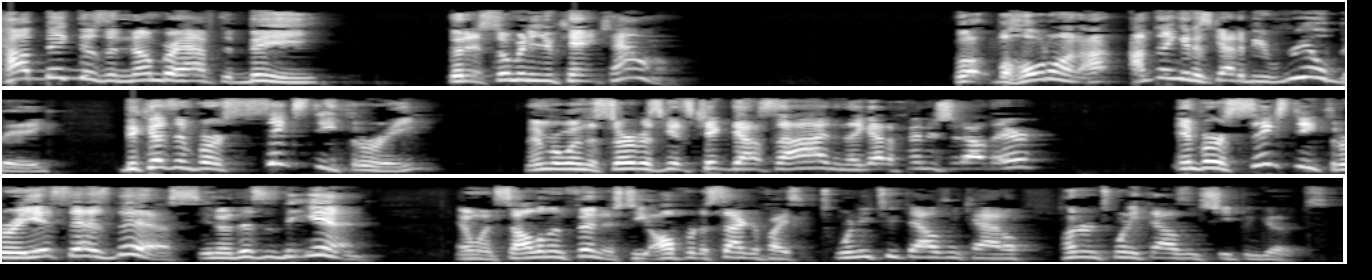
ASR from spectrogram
How big does a number have to be that it's so many you can't count them? Well, but hold on. I, I'm thinking it's got to be real big because in verse 63, Remember when the service gets kicked outside and they got to finish it out there? In verse 63, it says this, you know, this is the end. And when Solomon finished, he offered a sacrifice of 22,000 cattle, 120,000 sheep and goats.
